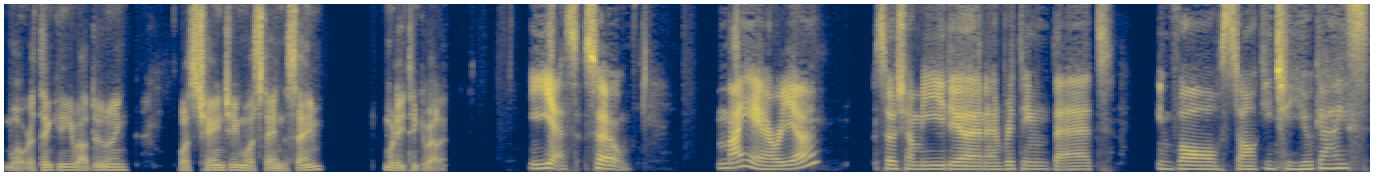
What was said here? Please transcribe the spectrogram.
what we're thinking about doing, what's changing, what's staying the same. What do you think about it? Yes. So, my area, social media, and everything that involves talking to you guys,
